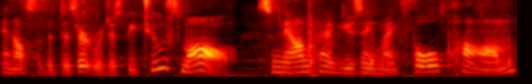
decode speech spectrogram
And also the dessert would just be too small. So now I'm kind of using my full palm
